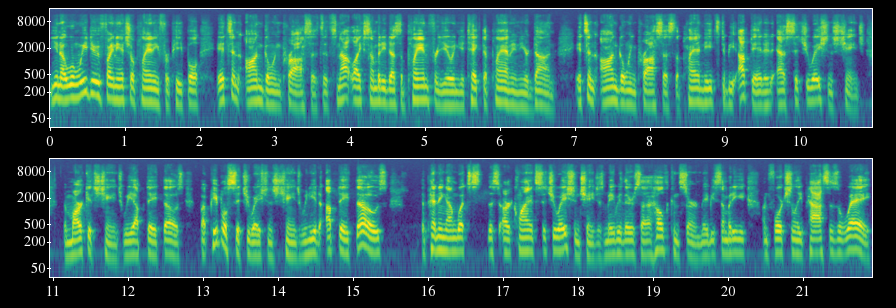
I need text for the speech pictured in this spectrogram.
You know, when we do financial planning for people, it's an ongoing process. It's not like somebody does a plan for you and you take the plan and you're done. It's an ongoing process. The plan needs to be updated as situations change. The markets change, we update those. But people's situations change. We need to update those depending on what's this our client's situation changes. Maybe there's a health concern. Maybe somebody unfortunately passes away.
